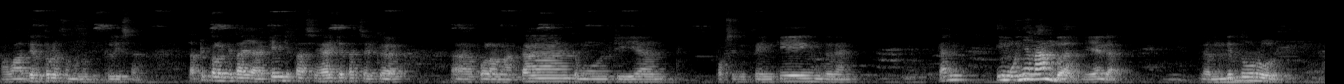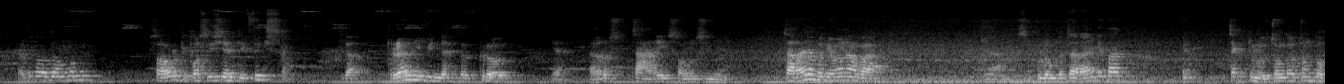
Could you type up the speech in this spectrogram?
khawatir terus teman-teman gelisah. Tapi kalau kita yakin kita sehat kita jaga uh, pola makan kemudian positive thinking gitu kan. Kan imunnya nambah ya enggak nggak mungkin turun. Tapi kalau teman-teman selalu di posisi yang di fix nggak berani pindah ke growth ya harus cari solusinya. Caranya bagaimana pak? Nah sebelum ke caranya kita cek dulu contoh-contoh.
